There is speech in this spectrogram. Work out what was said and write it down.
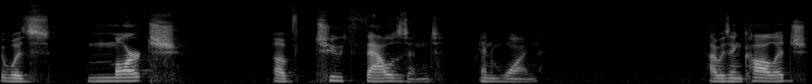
it was March of 2001. I was in college.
